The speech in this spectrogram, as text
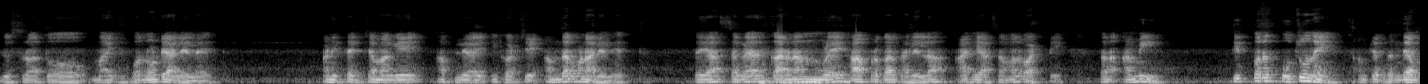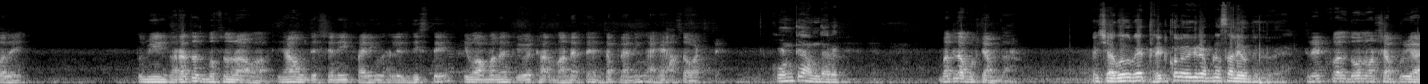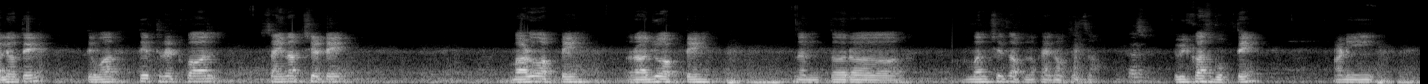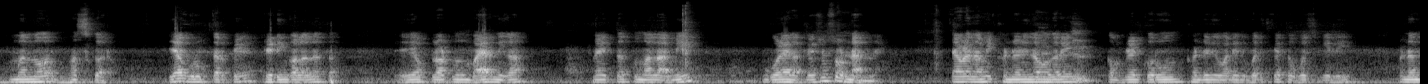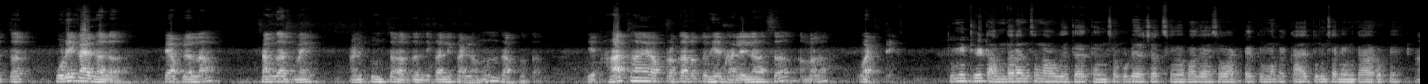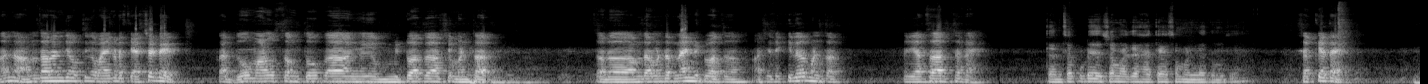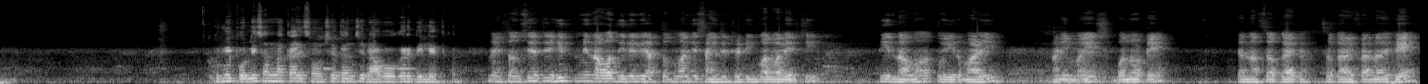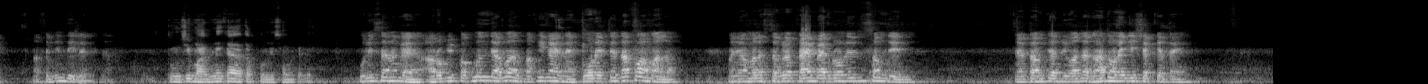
दुसरा तो महेश बनोटे आलेला आहेत आणि त्यांच्या मागे आपल्या इकडचे आमदार पण आलेले आहेत. तर या सगळ्या कारणांमुळे हा प्रकार झालेला आहे असं मला वाटते. तर आम्ही तिथपर्यंत पोचू नये आमच्या धंद्यामध्ये. तुम्ही घरातच बसून राहावा. ह्या उद्देशाने ही फायरिंग झालेली दिसते किंवा आम्हाला जीवे ठार मारण्याचा यांचा प्लॅनिंग आहे असं वाटते कोणते आमदार आहेत? बदलापूरचे आमदार. याच्या अगोदर काही थ्रेट कॉल वगैरे आपणास आले होते? थ्रेट कॉल दोन वर्षापूर्वी आले होते. तेव्हा ते थ्रेट कॉल साईनाथ शेटे बाळू आपटे राजू आपटे नंतर अं, मनसेचं आपलं काय नाव त्याचं? विकास गुप्ते. आणि मनोहर म्हस्कर या ग्रुपतर्फे ट्रेडिंग कॉल आलं तर या प्लॉटमधून बाहेर निघा. नाहीतर तुम्हाला आम्ही गोळ्या घातल्याशिवाय सोडणार नाही. त्यावेळेस आम्ही खंडणीला वगैरे कंप्लेंट करून खंडणीवाल्यांनी बरीच काही चौकशी केली. पण नंतर पुढे काय झालं ते आपल्याला सांगत नाही आणि तुमचा अर्ज निकाली काढला म्हणून दाखवतात. हाच हा या प्रकारातून हे झालेलं असं आम्हाला वाटते तुम्ही थेट आमदारांचं नाव घेताय त्यांचा कुठे याच्यात सहभाग आहे असं वाटतंय? तुम्हाला काय तुमचा नेमका आरोप आहे? हा ना आमदारांच्या बाबतीत माझ्याकडे कॅसेट आहेत? का जो माणूस सांगतो का हे मिटवाचं असे म्हणतात? तर आमदार म्हणतात नाही मिटवाचं. असे ते किलर म्हणतात. तर याचा अर्थ काय? त्यांचा कुठे याच्या मागे हात आहे असं म्हणणं आहे तुमचं? शक्यता आहे. तुम्ही पोलिसांना काही संशयितांची नावं वगैरे दिलीत का? नाही संशयाची हीच मी नावं दिलेली आता तुम्हाला जी सांगितली थ्रेटिंग कॉलवाल्यांची ती नावं तो इरमाळी आणि महेश बनोटे त्यांना सहकार्य सहकार्य करणारे हे असं मी दिलेलं तुमची मागणी काय आता पोलिसांकडे? पोलिसांना काय? आरोपी पकडून द्या बस बाकी काय नाही. कोण आहे ते दाखवा आम्हाला. म्हणजे आम्हाला सगळं काय बॅकग्राऊंड आहे ते समजेल. नाही तर आमच्या जीवाचा घात होण्याची शक्यता आहे.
